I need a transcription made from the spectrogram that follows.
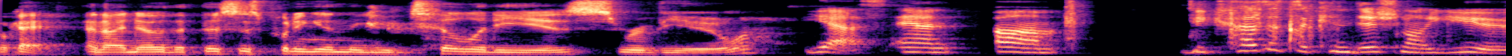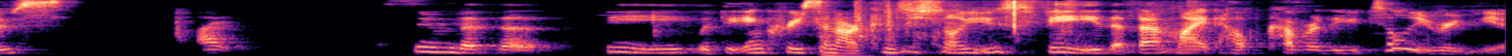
Okay, and I know that this is putting in the utilities review. Yes, and um, because it's a conditional use, I assume that the fee, with the increase in our conditional use fee, that that might help cover the utility review.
